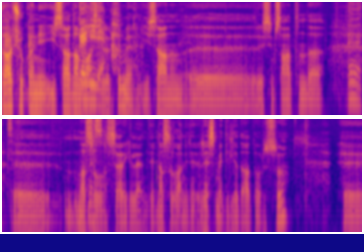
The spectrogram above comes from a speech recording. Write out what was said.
Daha çok hani İsa'dan bahsediyoruz değil mi? İsa'nın e, resim sanatında Evet. E, nasıl, nasıl sergilendi, nasıl hani resmedildi daha doğrusu. E,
